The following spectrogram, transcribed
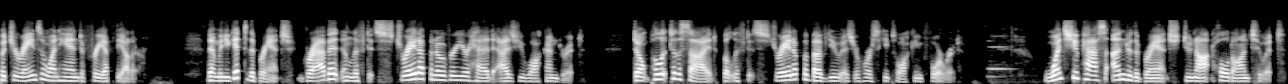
Put your reins in one hand to free up the other. Then, when you get to the branch, grab it and lift it straight up and over your head as you walk under it. Don't pull it to the side, but lift it straight up above you as your horse keeps walking forward. Once you pass under the branch, do not hold on to it.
